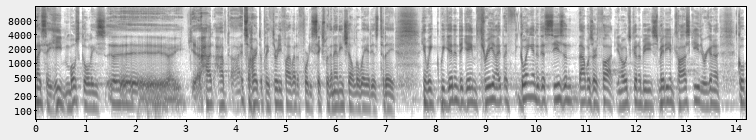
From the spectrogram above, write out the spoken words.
I say he, most goalies uh, have, it's hard to play 35 out of 46 with an NHL the way it is today. You know, we, we get into game three, and I, going into this season, that was our thought. You know, it's going to be Smitty and Koski. We're going to go,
